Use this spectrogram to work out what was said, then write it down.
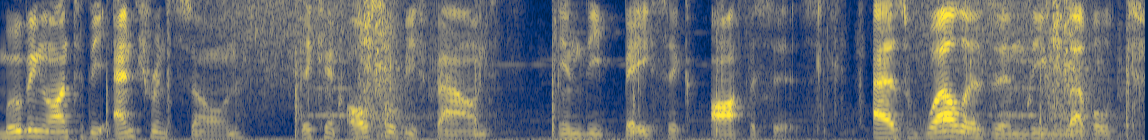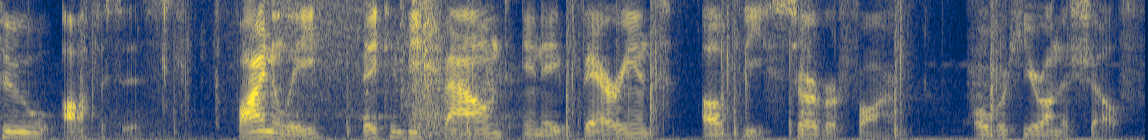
Moving on to the entrance zone, they can also be found in the basic offices, as well as in the level 2 offices. Finally, they can be found in a variant of the server farm over here on the shelf.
